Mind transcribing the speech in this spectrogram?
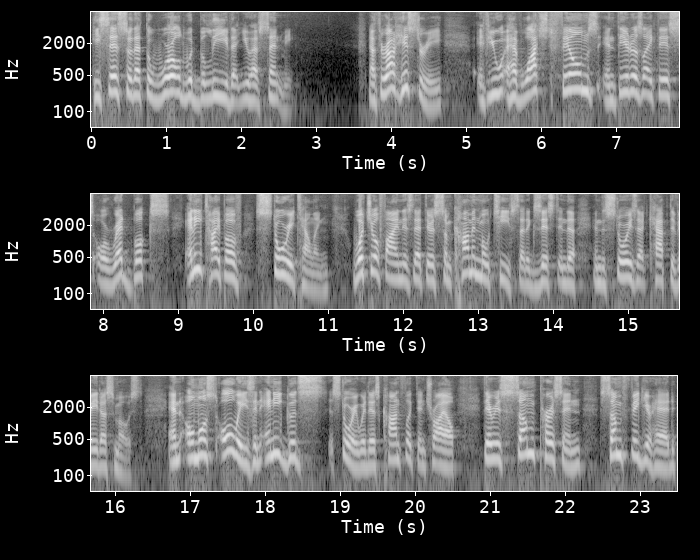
He says, so that the world would believe that you have sent me. Now, throughout history, if you have watched films in theaters like this or read books any type of storytelling, what you'll find is that there's some common motifs that exist in the, in the stories that captivate us most. And almost always in any good s- story where there's conflict and trial, there is some person, some figurehead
